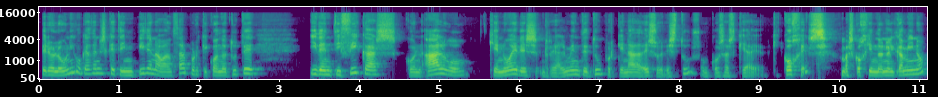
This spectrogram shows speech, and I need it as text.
pero lo único que hacen es que te impiden avanzar, porque cuando tú te identificas con algo que no eres realmente tú, porque nada de eso eres tú, son cosas que, que coges, vas cogiendo en el camino,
